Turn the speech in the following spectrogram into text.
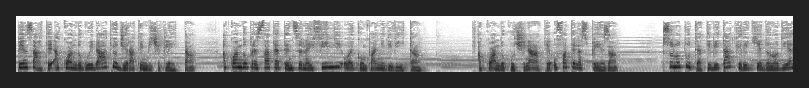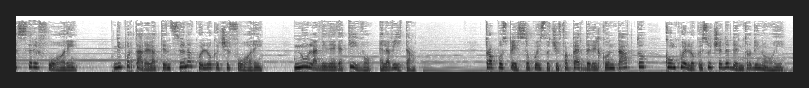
Pensate a quando guidate o girate in bicicletta, a quando prestate attenzione ai figli o ai compagni di vita, a quando cucinate o fate la spesa. Sono tutte attività che richiedono di essere fuori di portare l'attenzione a quello che c'è fuori. Nulla di negativo, è la vita. Troppo spesso questo ci fa perdere il contatto con quello che succede dentro di noi,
